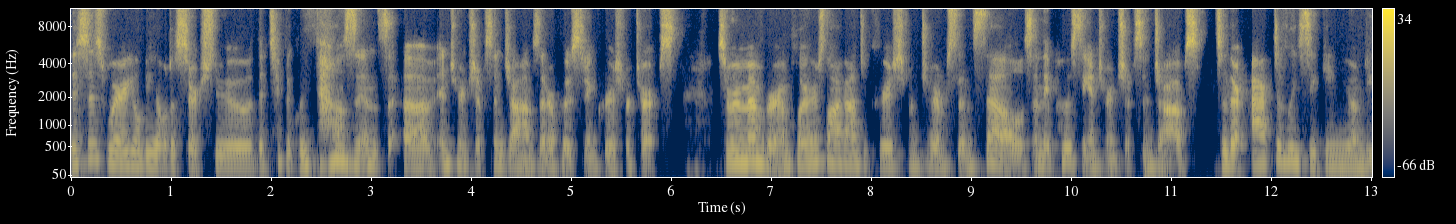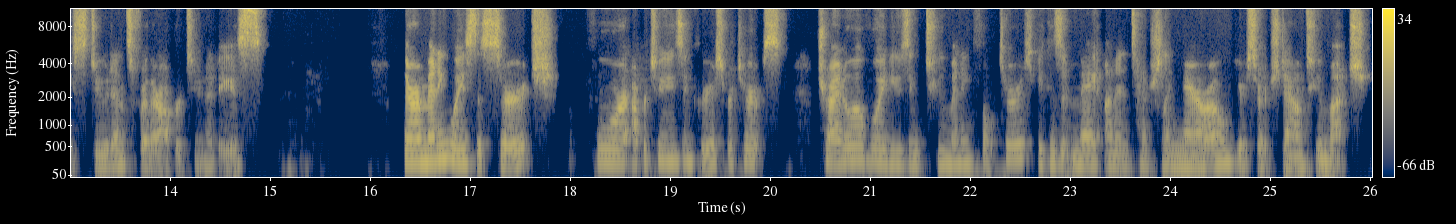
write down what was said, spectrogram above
this is where you'll be able to search through the typically thousands of internships and jobs that are posted in Careers for Terps. So remember, employers log on to Careers for Terps themselves and they post the internships and jobs. So they're actively seeking UMD students for their opportunities. There are many ways to search for opportunities and careers for TERPs, try to avoid using too many filters because it may unintentionally narrow your search down too much.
